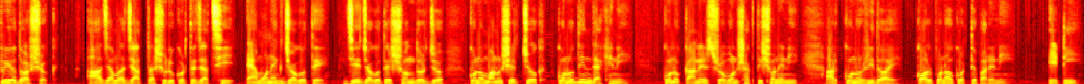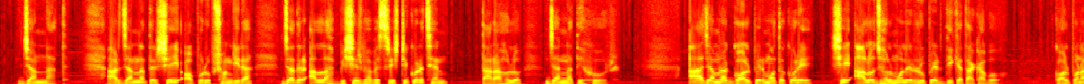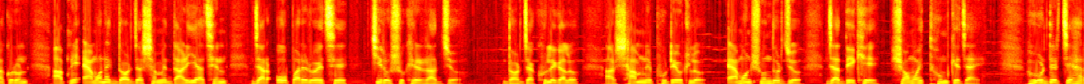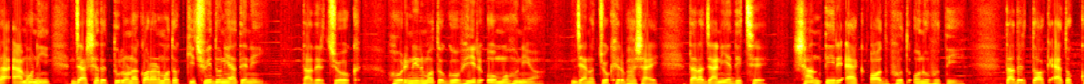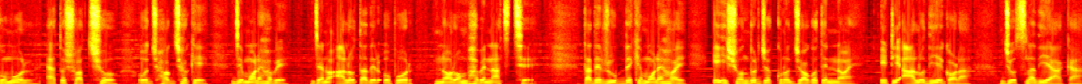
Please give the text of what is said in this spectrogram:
প্রিয় দর্শক, আজ আমরা যাত্রা শুরু করতে যাচ্ছি এমন এক জগতে যে জগতের সৌন্দর্য কোনো মানুষের চোখ কোনোদিন দেখেনি, কোনো কানের শ্রবণ শক্তি শোনেনি, আর কোনো হৃদয় কল্পনাও করতে পারেনি। এটি জান্নাত। আর জান্নাতের সেই অপরূপ সঙ্গীরা, যাদের আল্লাহ বিশেষভাবে সৃষ্টি করেছেন, তারা হল জান্নাতি হুর। আজ আমরা গল্পের মতো করে সেই আলো ঝলমলের রূপের দিকে তাকাবো। কল্পনা করুন, আপনি এমন এক দরজার সামনে দাঁড়িয়ে আছেন যার ওপারে রয়েছে চিরসুখের রাজ্য। দরজা খুলে গেল আর সামনে ফুটে উঠল এমন সৌন্দর্য যা দেখে সময় থমকে যায়। হুরদের চেহারা এমনই যার সাথে তুলনা করার মতো কিছুই দুনিয়াতে নেই। তাদের চোখ হরিণীর মতো গভীর ও মোহনীয়, যেন চোখের ভাষায় তারা জানিয়ে দিচ্ছে শান্তির এক অদ্ভুত অনুভূতি। তাদের ত্বক এত কোমল, এত স্বচ্ছ ও ঝকঝকে যে মনে হবে যেন আলো তাদের ওপর নরমভাবে নাচছে। তাদের রূপ দেখে মনে হয় এই সৌন্দর্য কোনো জগতের নয়, এটি আলো দিয়ে গড়া, জ্যোৎস্না দিয়ে আঁকা।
